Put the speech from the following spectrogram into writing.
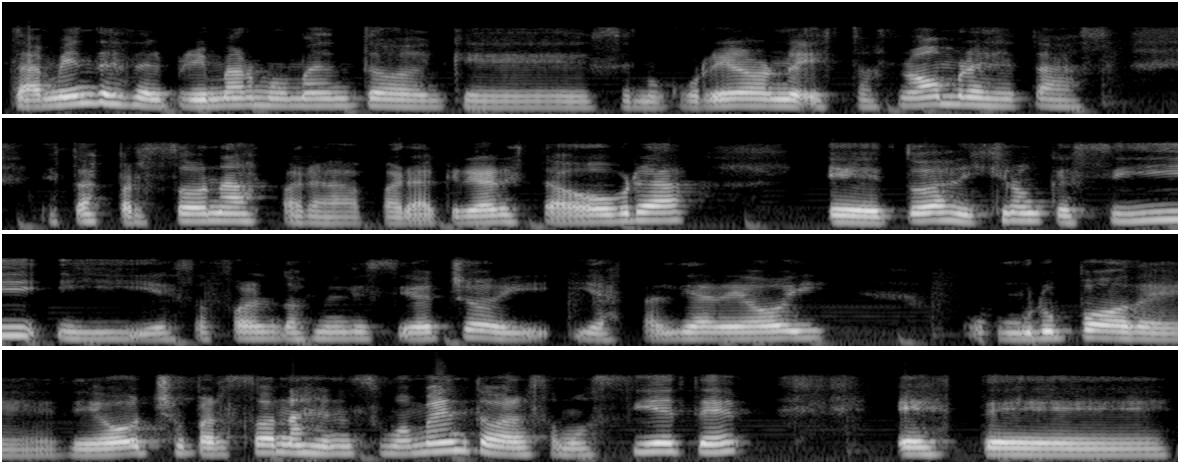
también desde el primer momento en que se me ocurrieron estos nombres de estas, estas personas para, para crear esta obra, eh, todas dijeron que sí y eso fue en 2018 y, hasta el día de hoy un grupo de, ocho personas en su momento, ahora somos siete, este,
